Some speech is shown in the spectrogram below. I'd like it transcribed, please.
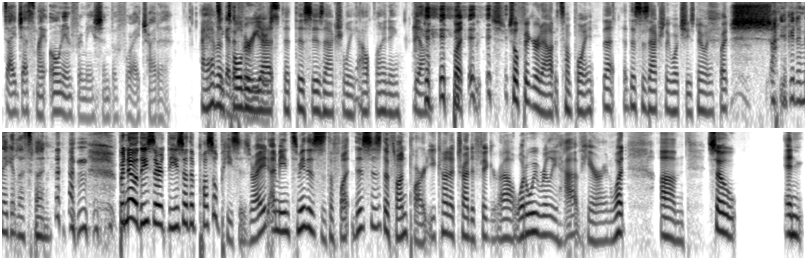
digest my own information before i try to I haven't told her yet that this is actually outlining. Yeah, but she'll figure it out at some point that this is actually what she's doing. But Shh, you're going to make it less fun. but no, these are these are the puzzle pieces, right? I mean, to me, this is the fun. This is the fun part. You kind of try to figure out what do we really have here, and what. Um, so, and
